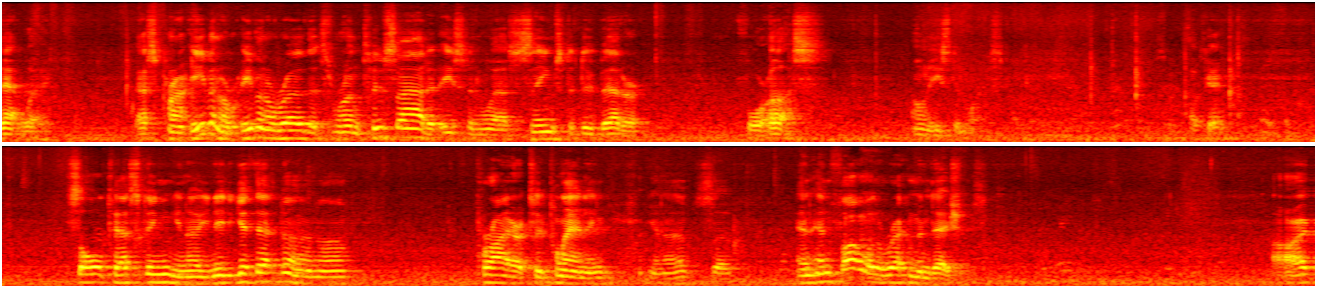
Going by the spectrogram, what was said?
that way. That's prime, even a, even a road that's run two-sided east and west seems to do better for us on east and west. Okay. Soil testing, you know, you need to get that done, uh, prior to planting, you know, so, and, and follow the recommendations. All right.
